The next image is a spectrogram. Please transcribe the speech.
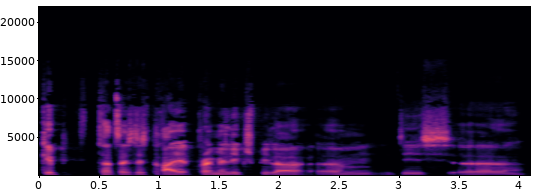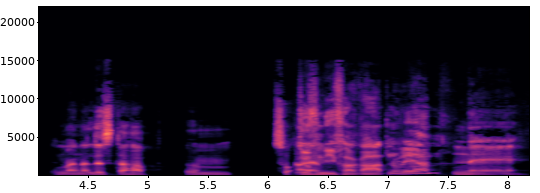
gibt tatsächlich drei Premier League Spieler, ähm, die ich äh, in meiner Liste habe. Ähm, zu Dürfen einem, die verraten werden? Nee.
